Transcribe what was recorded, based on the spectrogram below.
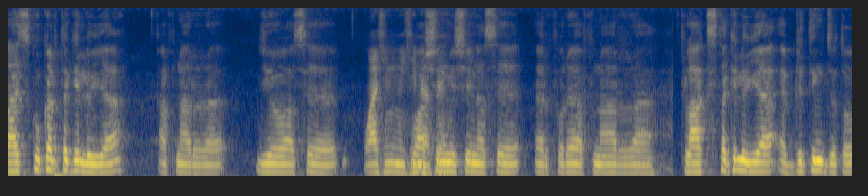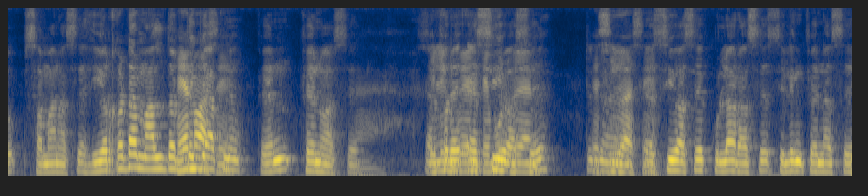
রাইস কুকার থেকে লইয়া আপনার ইয়ে আছে ওয়াশিং মেশিন আছে। ওয়াশিং মেশিন আছে এরপরে আপনার ফ্লাক্স থেকে লইয়া এভরিথিং যত সামান আছে হিয়র কাটা মাল দর থেকে আপনি ফ্যান ফ্যানও আছে। এরপরে এসিও আছে। এসিও আছে। কুলার আছে সিলিং ফ্যান আছে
